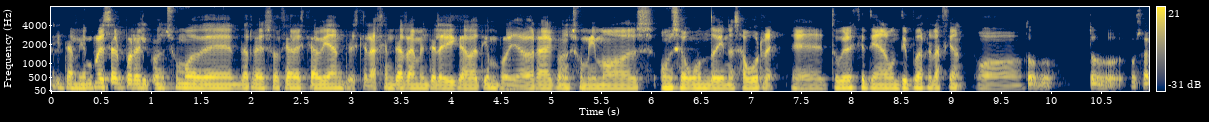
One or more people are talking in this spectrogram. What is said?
Y también puede ser por el consumo de, redes sociales que había antes, que la gente realmente le dedicaba tiempo y ahora consumimos un segundo y nos aburre. Eh, ¿Tú crees que tiene algún tipo de relación? O... Todo, todo. O sea,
